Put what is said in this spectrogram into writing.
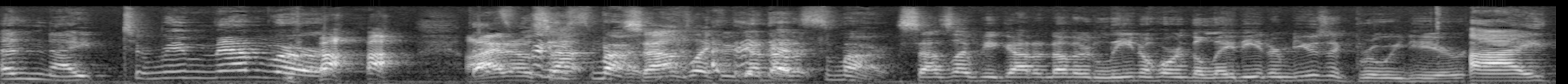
a night to remember. I know. so- smart. Sounds like we got another. smart. Sounds like we got another Lena Horne, the Lady and Her Music brewing here. I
